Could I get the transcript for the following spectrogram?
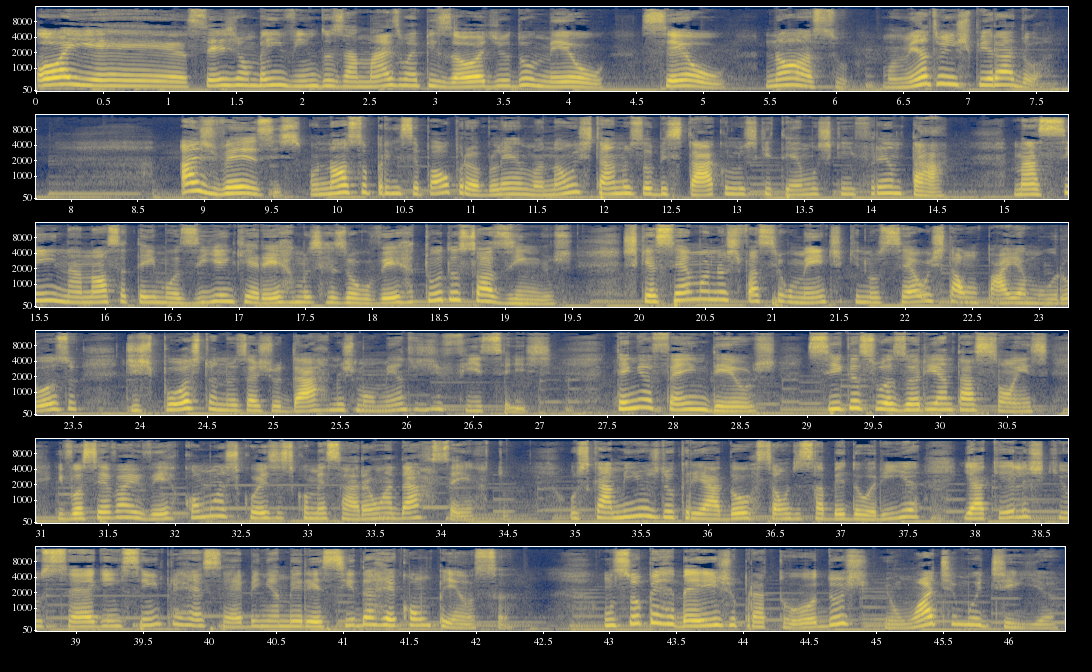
Oiê! Sejam bem-vindos a mais um episódio do meu, seu, nosso Momento Inspirador. Às vezes, o nosso principal problema não está nos obstáculos que temos que enfrentar, mas sim na nossa teimosia em querermos resolver tudo sozinhos. Esquecemos-nos facilmente que no céu está um Pai amoroso disposto a nos ajudar nos momentos difíceis. Tenha fé em Deus, siga suas orientações e você vai ver como as coisas começarão a dar certo. Os caminhos do Criador são de sabedoria e aqueles que o seguem sempre recebem a merecida recompensa. Um super beijo para todos e um ótimo dia!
